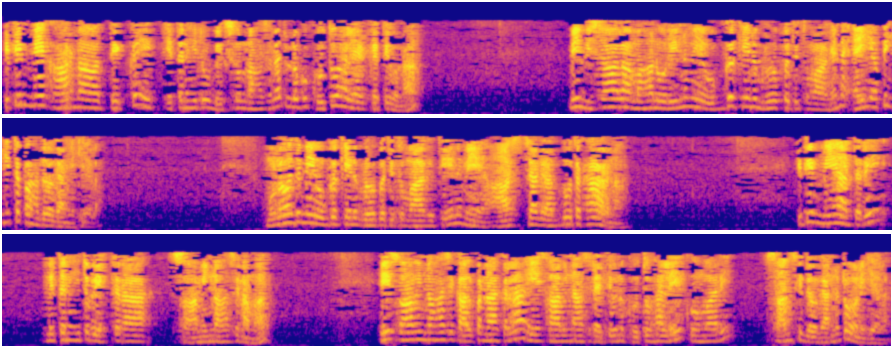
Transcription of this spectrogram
ඉතින් මේ කාරණාවත් එක්ක එතන හිටපු භික්ෂුන් වහන්සේලාට ලොකු කුතුහලයක් ඇති වුණා. මේ විශාලා මහනුවර ඉන්න මේ උග්ග කියන ගෘහපතිතුමා ගැන ඇයි අපි හිත පහදව ගන්න කියලා. මොනවද මේ උග්ග කියන ගෘහපතිතුමාගේ තියෙන මේ ආශ්චර්ය අద్భుත කාරණා? ඉතින් මේ අතරේ මෙතන හිටපු එක්තරා ස්වාමීන් වහන්සේ නමක් ඒ ස්වාමීන් වහන්සේ කල්පනා කළා ඒ ස්වාමීන් වහන්සේට ඇති වුණු කුතුහලයේ කුමාරි සංසිඳව ගන්නට ඕනේ කියලා.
